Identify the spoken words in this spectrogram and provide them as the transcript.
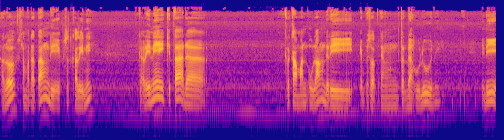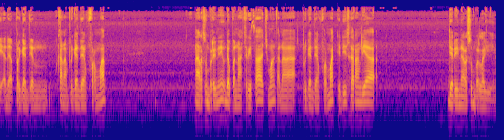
Halo, selamat datang di episode kali ini. Kali ini kita ada rekaman ulang dari episode yang terdahulu ini. Jadi ada pergantian karena pergantian format. Narasumber ini udah pernah cerita, cuman karena pergantian format jadi sekarang dia jadi narasumber lagi.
